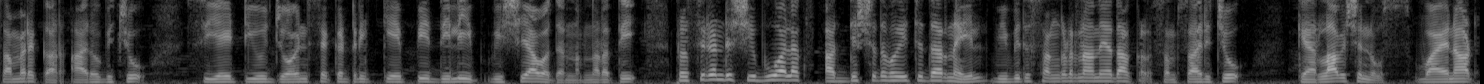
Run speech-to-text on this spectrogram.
സമരക്കാർ ആരോപിച്ചു. C I T U joint secretary K P Dileep വിഷയാവതരണം നടത്തി. പ്രസിഡന്റ് ഷിബു അലക്സ് അധ്യക്ഷത വഹിച്ച ധർണയിൽ വിവിധ സംഘടനാ നേതാക്കൾ സംസാരിച്ചു. Kerala vision news Wayanad.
